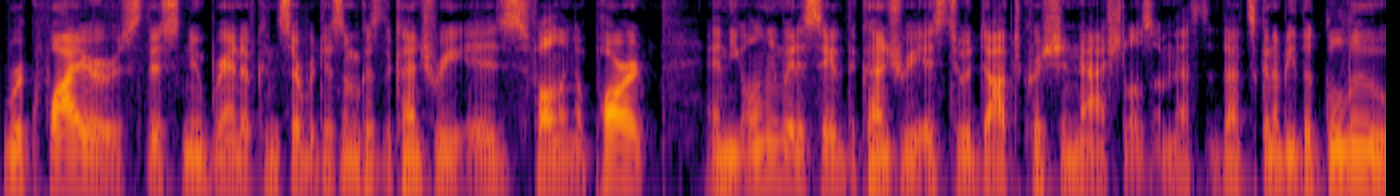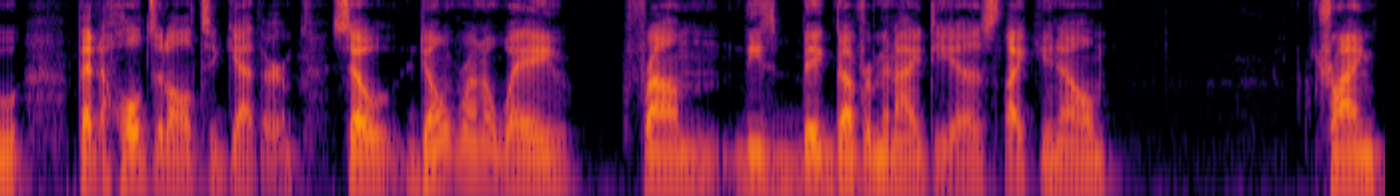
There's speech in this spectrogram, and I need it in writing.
requires this new brand of conservatism because the country is falling apart and the only way to save the country is to adopt Christian nationalism. That's that's going to be the glue that holds it all together. So don't run away from these big government ideas like, you know, trying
